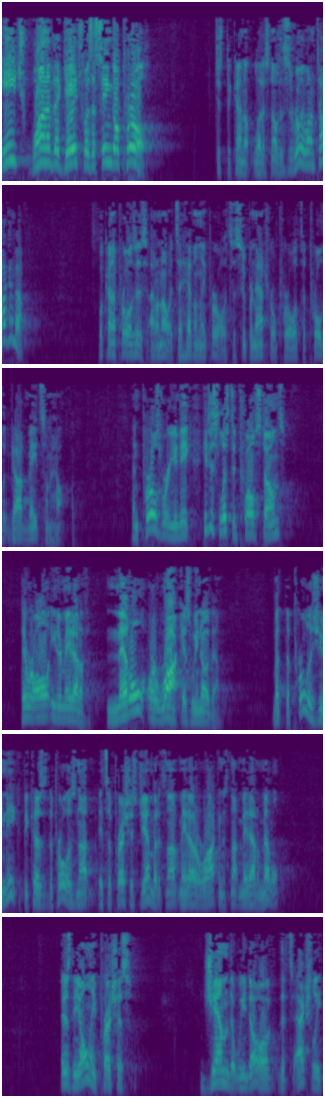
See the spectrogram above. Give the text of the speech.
Each one of the gates was a single pearl. Just to kind of let us know, this is really what I'm talking about. What kind of pearl is this? I don't know. It's a heavenly pearl. It's a supernatural pearl. It's a pearl that God made somehow. And pearls were unique. He just listed 12 stones. They were all either made out of metal or rock as we know them. But the pearl is unique because the pearl is not, it's a precious gem, but it's not made out of rock and it's not made out of metal. It is the only precious gem that we know of that's actually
